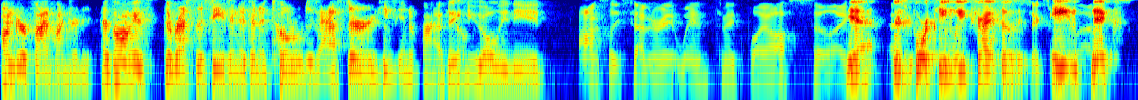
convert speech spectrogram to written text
under 500 as long as the rest of the season isn't a total disaster. He's going to find. I think himself. you only need honestly seven or eight wins to make the playoffs. So like Yeah, there's there's 14 weeks, right? So six eight and left. six.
